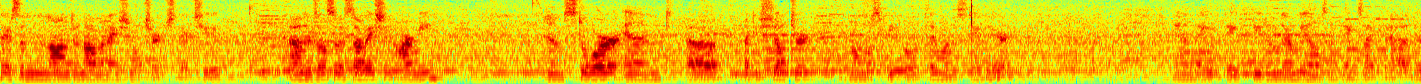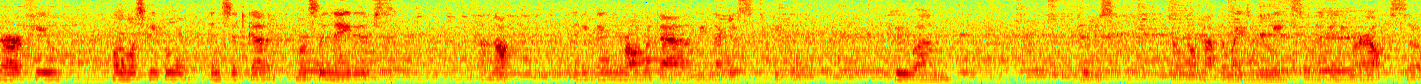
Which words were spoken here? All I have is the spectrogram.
And there's a non-denominational church there too. Uh, there's also a Salvation Army um, store and uh, like a shelter for homeless people if they want to stay there. And they, they feed them their meals and things like that. There are a few homeless people in Sitka, mostly natives. Uh, not anything wrong with that. I mean, they're just people who um, who just don't have the ways or the means to live anywhere else. So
